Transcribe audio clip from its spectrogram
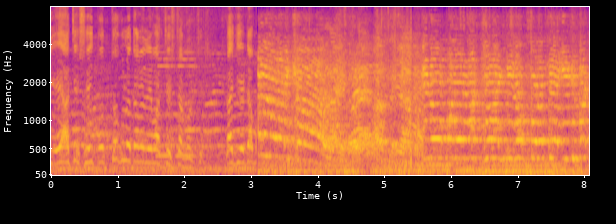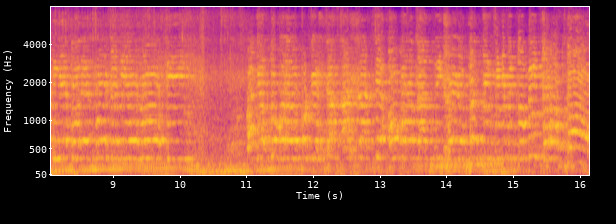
যে আছে সেই তথ্যগুলো তারা নেওয়ার চেষ্টা করছে। কাজে এটা দপ্তরতে ইডি পাঠিয়ে দলের প্রয়োজনীয় বাজেয়াপ্ত করার আর রাজ্যে অগণতান্ত্রিক দাও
